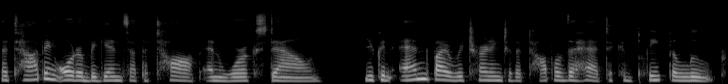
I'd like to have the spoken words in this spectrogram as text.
The tapping order begins at the top and works down. You can end by returning to the top of the head to complete the loop.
